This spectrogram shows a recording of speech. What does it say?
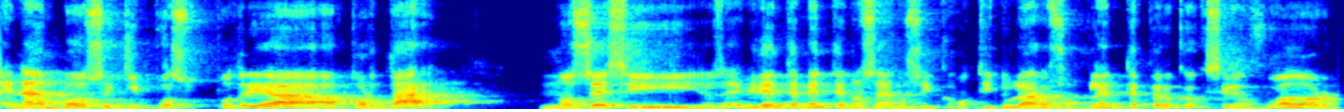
en ambos equipos podría aportar. No sé si, evidentemente no sabemos si como titular o suplente, pero creo que sería un jugador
